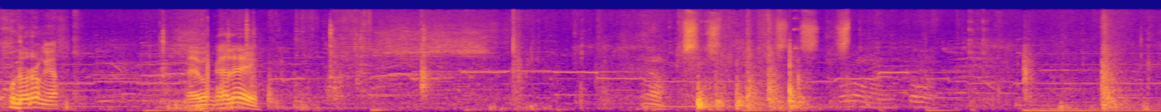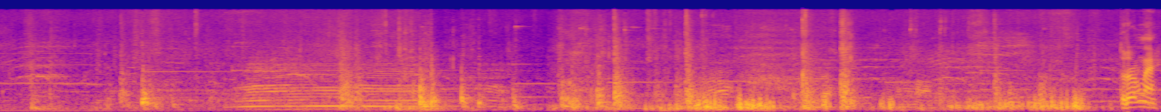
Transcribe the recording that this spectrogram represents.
Aku dorong ya. Ayo Turun nih.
